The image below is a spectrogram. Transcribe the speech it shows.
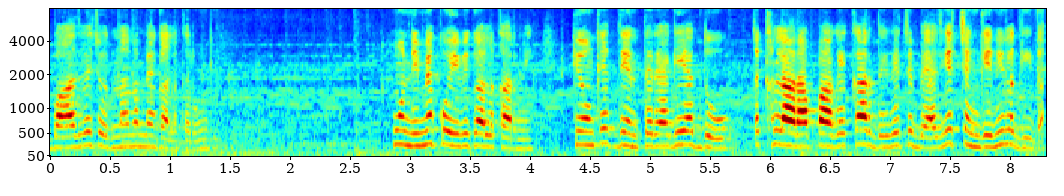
ਬਾਅਦ ਵਿੱਚ ਉਹਨਾਂ ਨਾਲ ਮੈਂ ਗੱਲ ਕਰੂੰਗੀ। ਹੁਣ ਨਹੀਂ ਮੈਂ ਕੋਈ ਵੀ ਗੱਲ ਕਰਨੀ ਕਿਉਂਕਿ ਦਿਨ ਤੇ ਰਹਿ ਗਏ ਆ ਦੋ ਤੇ ਖਲਾਰਾ ਪਾ ਕੇ ਘਰ ਦੇ ਵਿੱਚ ਬਹਿ ਜਾਈਏ ਚੰਗੇ ਨਹੀਂ ਲੱਗੀਦਾ।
